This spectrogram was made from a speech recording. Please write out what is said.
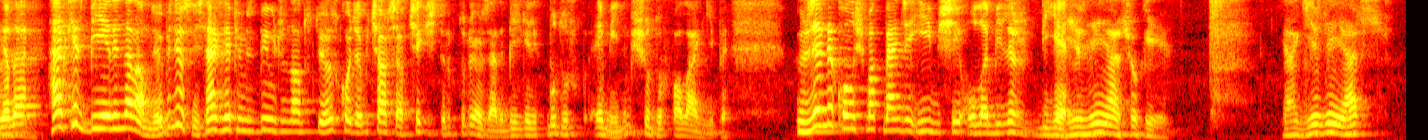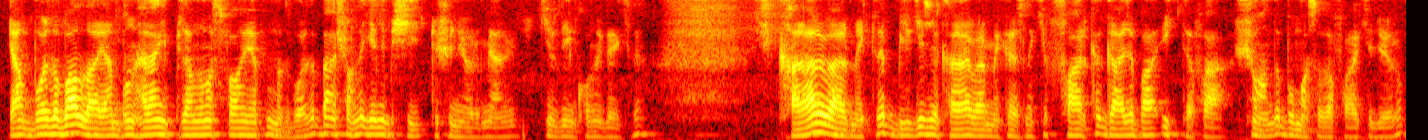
Ya da herkes bir yerinden anlıyor. Biliyorsun işte hepimiz bir ucundan tutuyoruz. Koca bir çarşaf çekiştirip duruyoruz yani. Bilgelik budur, eminim şudur falan gibi. Üzerine konuşmak bence iyi bir şey olabilir diye. Girdiğin yer çok iyi. Yani girdiğin yer, yani bu arada vallahi yani bunun herhangi bir planlaması falan yapılmadı bu arada. Ben şu anda yeni bir şey düşünüyorum yani girdiğin konuyla ilgili. Karar vermekle bilgece karar vermek arasındaki farkı galiba ilk defa şu anda bu masada fark ediyorum.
